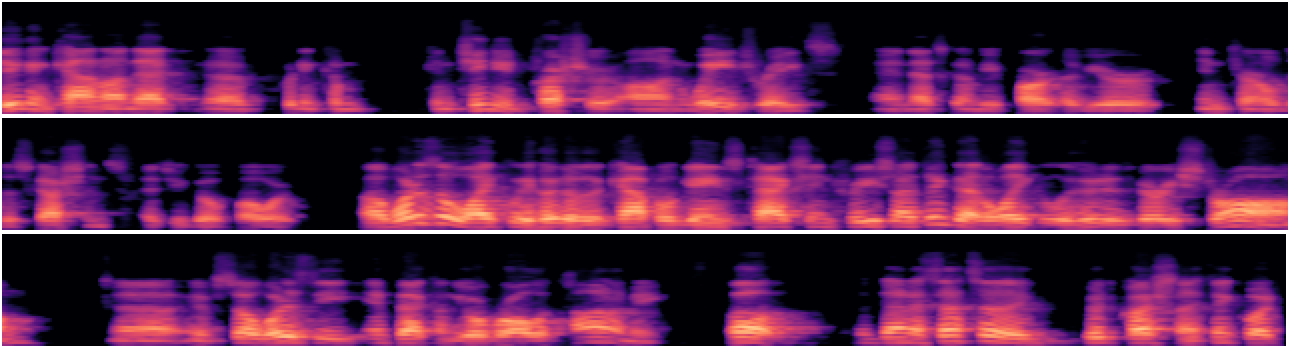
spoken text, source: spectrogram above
you can count on that uh, putting continued pressure on wage rates, and that's going to be part of your internal discussions as you go forward. Uh, what is the likelihood of the capital gains tax increase? I think that likelihood is very strong. Uh, if so, what is the impact on the overall economy? Well, Dennis, that's a good question. I think what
